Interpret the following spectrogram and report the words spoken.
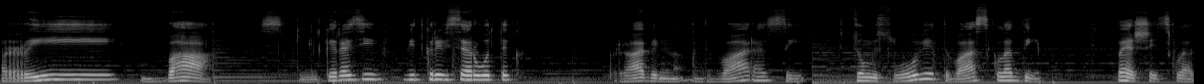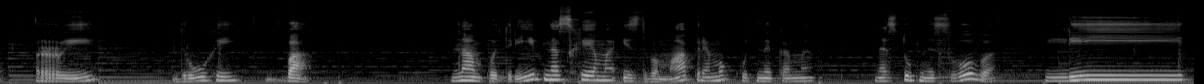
риба. Скільки разів відкрився ротик? Правильно, два рази. В цьому слові два склади. Перший склад ри, другий ба. Нам потрібна схема із двома прямокутниками. Наступне слово літак.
